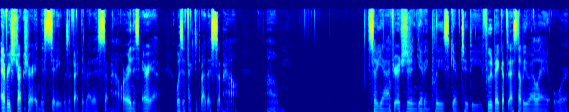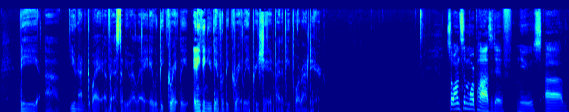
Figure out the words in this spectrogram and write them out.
Every structure in this city was affected by this somehow, or in this area was affected by this somehow. Um, so yeah, if you're interested in giving, please give to the Food Bank of SWLA or the uh, United Way of SWLA. It would be greatly anything you give would be greatly appreciated by the people around here. So on some more positive news, um,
